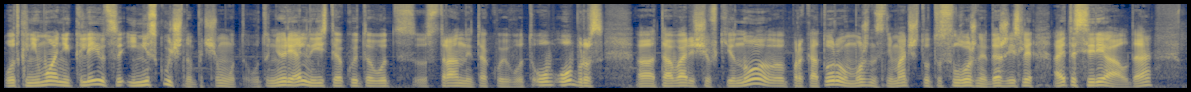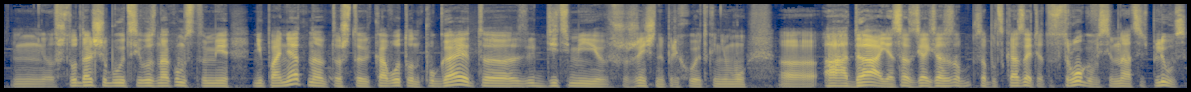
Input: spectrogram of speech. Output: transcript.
вот к нему они клеются, и не скучно почему-то. Вот у него реально есть какой-то вот странный такой вот образ э, товарища в кино, про которого можно снимать что-то сложное, даже если... А это сериал, да? Что дальше будет с его знакомствами, непонятно, то что кого-то он пугает э, детьми, женщины приходят к нему. Э, а, да, я, я, я забыл сказать, это строго 18+.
